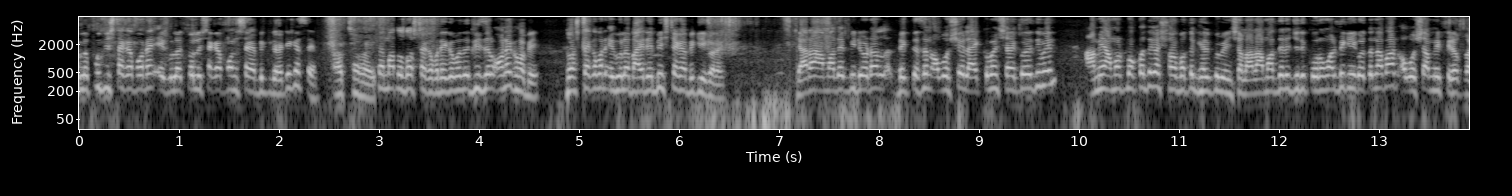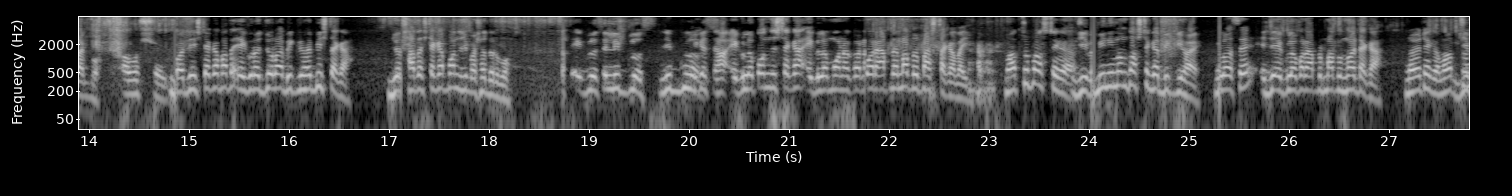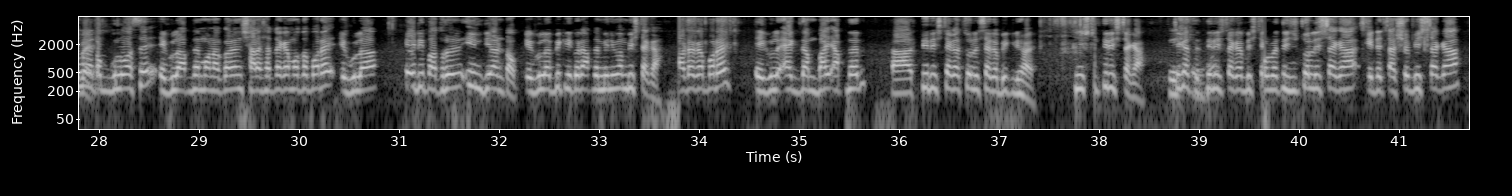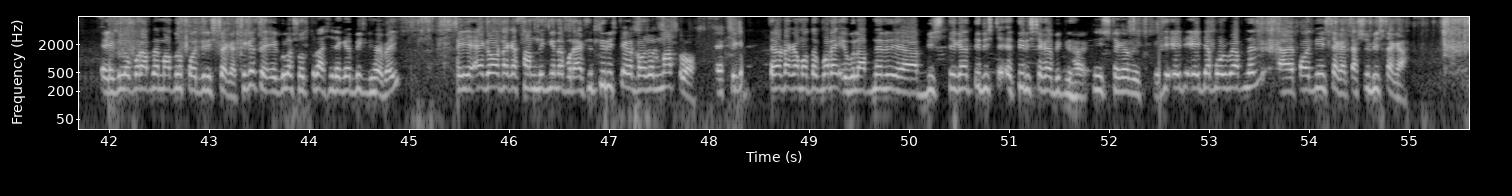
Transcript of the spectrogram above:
এগুলো পঁচিশ টাকা পরে এগুলো চল্লিশ টাকা পঞ্চাশ টাকা বিক্রি হয় ঠিক আছে? আচ্ছা ভাই। মাত্র দশ টাকা পরে এগুলোর মধ্যে ডিজেল অনেক হবে। দশ টাকা পরে এগুলো বাইরে বিশ টাকা বিক্রি করে। যারা আমাদের ভিডিওটা দেখতেছেন অবশ্যই লাইক কমেন্ট শেয়ার করে দিবেন। আমি আমার পক্ষ থেকে সর্বাধিক হেল্প করব ইনশাল্লাহ আর আমাদের যদি কোনো মাল বিক্রি করতে না পারেন অবশ্যই আমি ফেরত রাখব। অবশ্যই। পঁয়ত্রিশ টাকা পাতা এগুলো জোড়া বিক্রি হয় বিশ টাকা। সাতাশ টাকা পঞ্চাশ পয়সা ধরবো। এগুলো হচ্ছে লিপ গ্লোস লিপগুলো ঠিক আছে হ্যাঁ, এগুলো পঞ্চাশ টাকা এগুলো মনে করেন পরে আপনার মাত্র পাঁচ টাকা ভাই। মাত্র পাঁচ টাকা? জি মিনিমাম দশ টাকা বিক্রি হয়। এগুলো আছে এই যে এগুলো পরে আপনার মাত্র নয় টাকা। নয় টাকা জি ভাই টপগুলো আছে এগুলো আপনি মনে করেন সাড়ে সাত টাকার মতো পরে এগুলা এডি পাথরের ইন্ডিয়ান টপ এগুলো বিক্রি করে আপনার মিনিমাম বিশ টাকা। ছ টাকা পরে এগুলো একদম ভাই আপনার তিরিশ টাকা চল্লিশ টাকা বিক্রি হয়। তিরিশ টাকা। ঠিক আছে তিরিশ টাকা বিশ টাকা তিনশো চল্লিশ টাকা এটা চারশো বিশ টাকা এগুলো পরে আপনার মাত্র পঁয়ত্রিশ টাকা ঠিক আছে এগুলো সত্তর আশি টাকা বিক্রি হয় ভাই। এই এগারো টাকা সামথিং কিনা পরে একশো তিরিশ টাকা ডজন মাত্র। তেরো টাকা মতো পরে এগুলো আপনার বিশ থেকে তিরিশ তিরিশ টাকা বিক্রি হয়। তিরিশ টাকা বিক্রি। এটা পড়বে আপনার পঁয়ত্রিশ টাকা চারশো বিশ টাকা।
